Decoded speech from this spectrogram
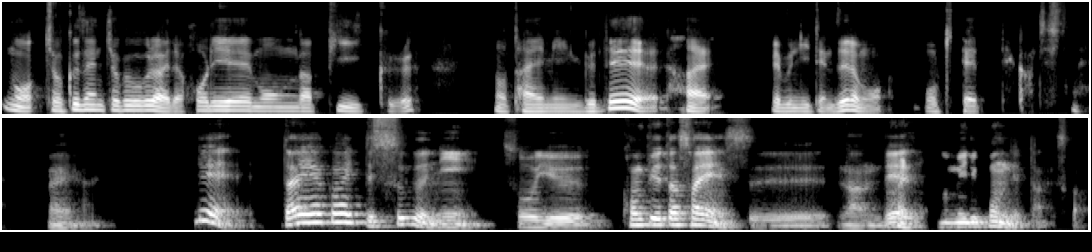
う、もう直前直後ぐらいで、ホリエモンがピークのタイミングで、はい。Web2.0 も起きてっていう感じですね。はいはい。で、大学入ってすぐに、そういうコンピューターサイエンスなんで、はいのめり込んでったんですか？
